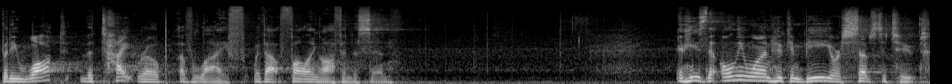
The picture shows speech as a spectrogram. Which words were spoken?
but he walked the tightrope of life without falling off into sin. And He's the only one who can be your substitute.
